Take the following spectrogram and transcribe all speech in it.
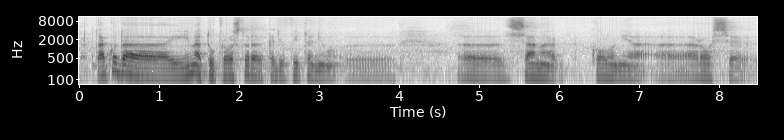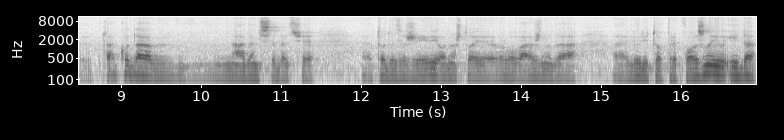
Tako. tako da ima tu prostora kad je u pitanju sama kolonija e, Rose. Tako da nadam se da će e, to da zaživi. Ono što je vrlo važno da e, ljudi to prepoznaju i da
